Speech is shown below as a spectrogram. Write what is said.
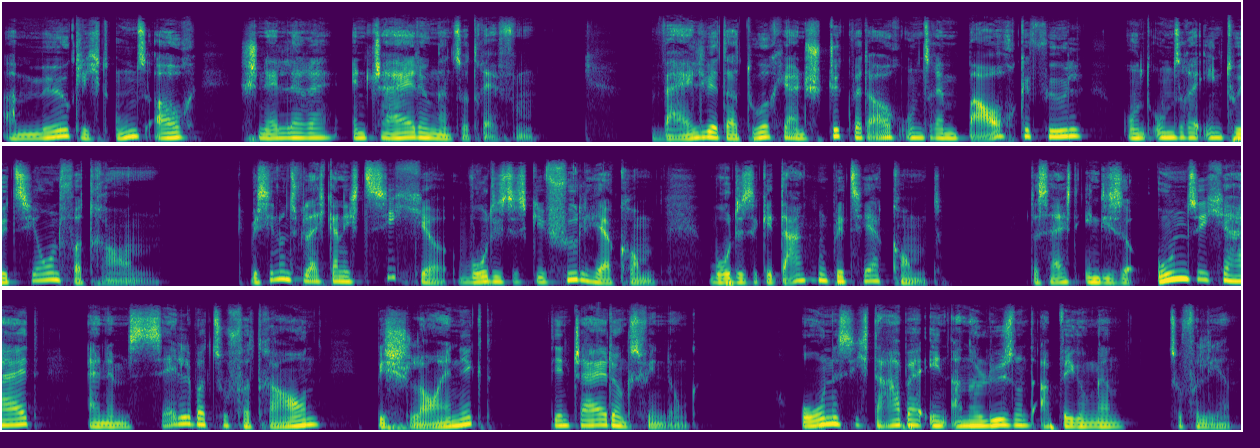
ermöglicht uns auch schnellere Entscheidungen zu treffen, weil wir dadurch ja ein Stück weit auch unserem Bauchgefühl und unserer Intuition vertrauen. Wir sind uns vielleicht gar nicht sicher, wo dieses Gefühl herkommt, wo dieser Gedankenblitz herkommt. Das heißt, in dieser Unsicherheit einem selber zu vertrauen, beschleunigt die Entscheidungsfindung, ohne sich dabei in Analysen und Abwägungen zu verlieren.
